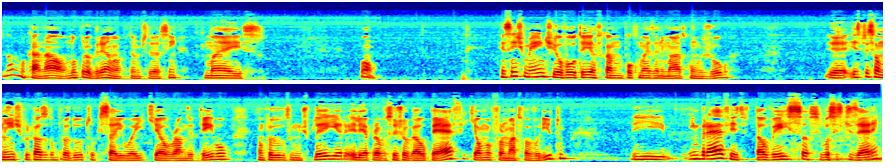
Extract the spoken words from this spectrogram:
Não no canal, no programa, podemos dizer assim, mas. Bom, recentemente eu voltei a ficar um pouco mais animado com o jogo, é, especialmente por causa de um produto que saiu aí que é o Round the Table. É um produto multiplayer, ele é para você jogar o PF, que é o meu formato favorito. E em breve, talvez, se vocês quiserem,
